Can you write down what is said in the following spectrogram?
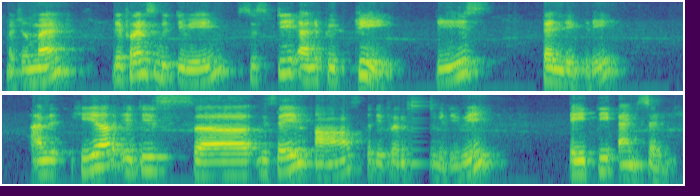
measurement difference between 60 and 50 is 10 degree. And here it is uh, the same as the difference between 80 and 70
